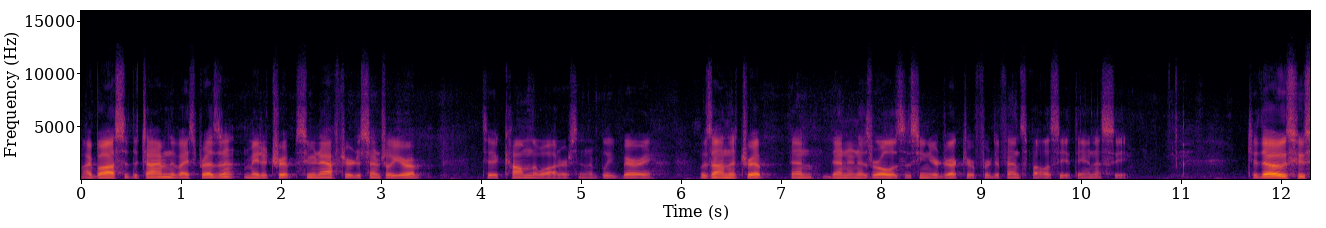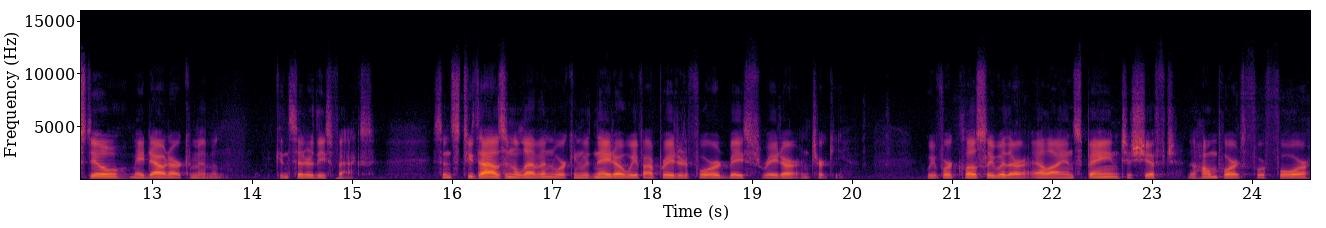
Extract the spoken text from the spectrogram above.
My boss at the time, the Vice President, made a trip soon after to Central Europe to calm the waters, and I believe Barry was on the trip, then, then in his role as the Senior Director for Defense Policy at the NSC. To those who still may doubt our commitment, consider these facts. Since 2011, working with NATO, we've operated a forward-based radar in Turkey. We've worked closely with our ally in Spain to shift the home port for four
